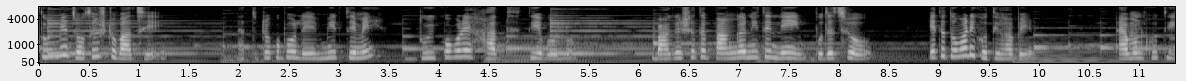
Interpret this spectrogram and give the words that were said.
তুমি মেয়ে যথেষ্ট বাজে। এতটুকু বলে মীর থেমে দুই কোমরে হাত দিয়ে বলল, বাঘের সাথে পাঙ্গা নিতে নেই, বুঝেছ? এতে তোমারই ক্ষতি হবে। এমন ক্ষতি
